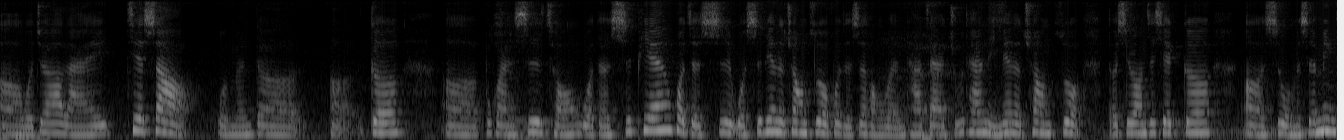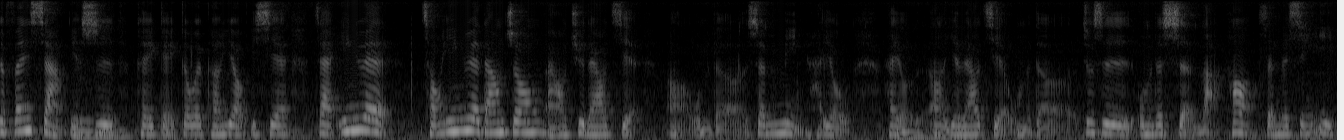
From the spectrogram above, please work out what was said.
呃，我就要来介绍我们的呃歌。呃，不管是从我的诗篇，或者是我诗篇的创作，或者是洪文他在竹坛里面的创作，都希望这些歌，呃，是我们生命的分享，也是可以给各位朋友一些在音乐，从音乐当中，然后去了解，呃，我们的生命，还有还有呃，也了解我们的就是我们的神啦，哈，神的心意。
